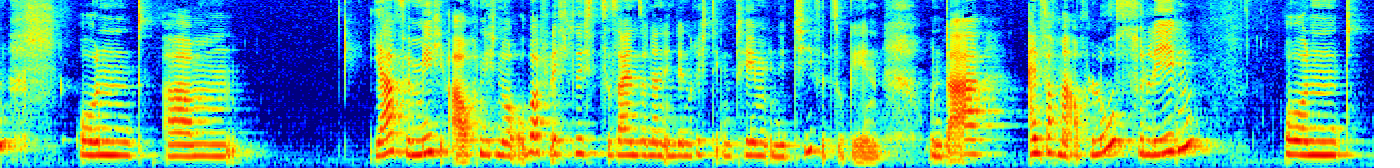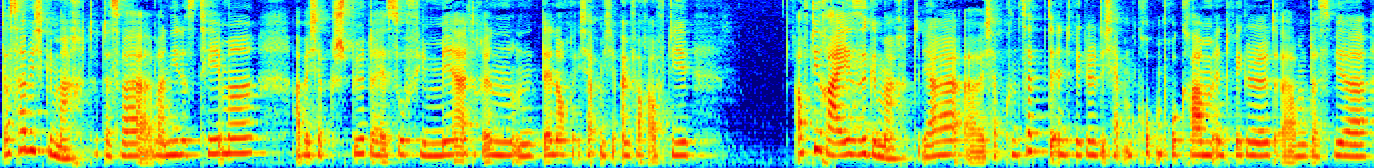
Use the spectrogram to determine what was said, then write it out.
und ähm, ja, für mich auch nicht nur oberflächlich zu sein, sondern in den richtigen Themen in die Tiefe zu gehen und da einfach mal auch loszulegen. Und das habe ich gemacht. Das war, war nie das Thema, aber ich habe gespürt, da ist so viel mehr drin und dennoch, ich habe mich einfach auf die auf die Reise gemacht. Ja, äh, ich habe Konzepte entwickelt, ich habe ein Gruppenprogramm entwickelt, ähm, dass wir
